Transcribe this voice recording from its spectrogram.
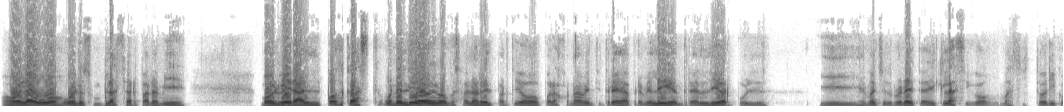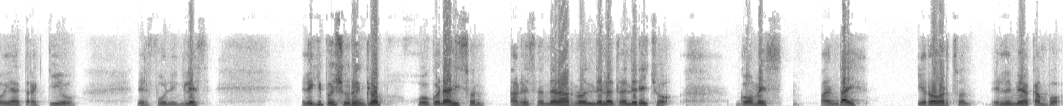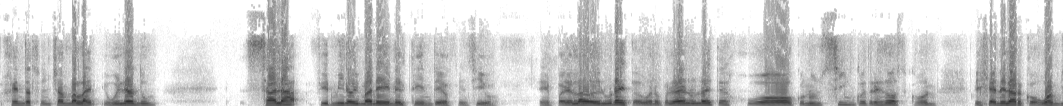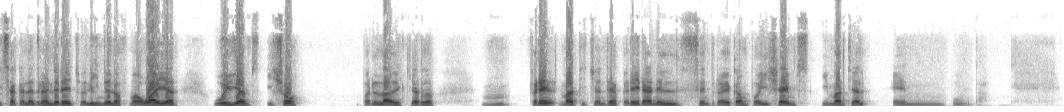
Hola Hugo, bueno, es un placer para mí volver al podcast. Bueno, el día de hoy vamos a hablar del partido por la jornada 23 de la Premier League entre el Liverpool y el Manchester United, el clásico más histórico y atractivo del fútbol inglés. El equipo de Jurgen Klopp jugó con Allison, Alexander Arnold de lateral derecho, Gómez, Van Dijk y Robertson en el medio campo, Henderson, Chamberlain y William Salah, Firmino y Mané en el tridente ofensivo. Eh, por el lado del United, bueno, por el lado del United jugó con un 5-3-2 con De Gea en el arco, Juan Bisaca lateral derecho, Lindelof, Maguire, Williams y yo por el lado izquierdo, Fred, Matic y Pereira en el centro del campo y James y Martial en punta.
